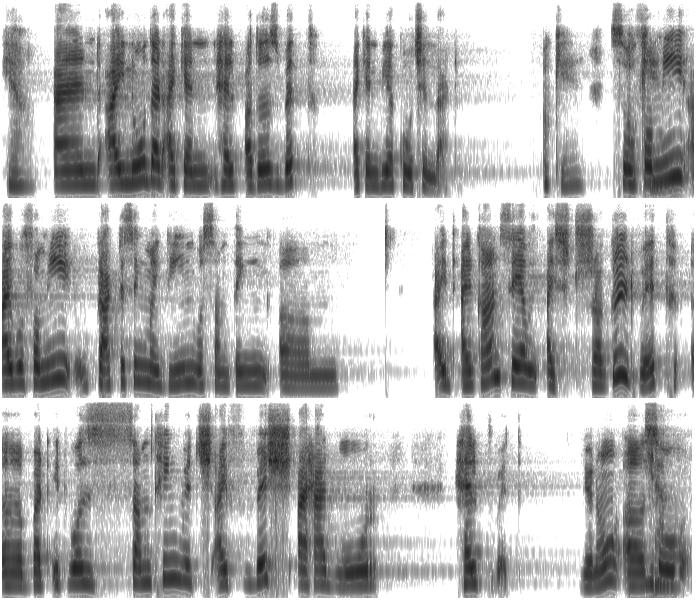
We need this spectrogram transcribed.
yeah. and i know that i can help others with i can be a coach in that Okay. so for me i was for me practicing my deen was something um I, I can't say I, I struggled with, uh, but it was something which I wish I had more help with. You know, uh, so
